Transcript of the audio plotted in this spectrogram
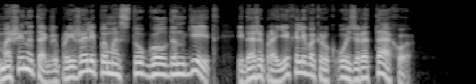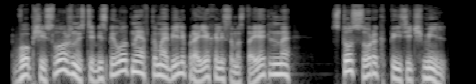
Машины также проезжали по мосту Голден Гейт и даже проехали вокруг озера Тахо. В общей сложности беспилотные автомобили проехали самостоятельно 140 тысяч миль.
